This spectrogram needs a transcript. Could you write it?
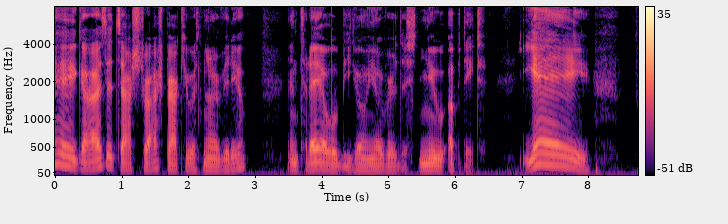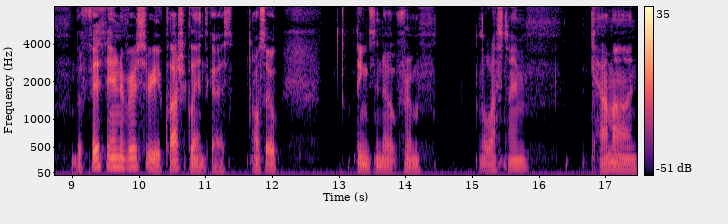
Hey guys, it's Ash to Ash back here with another video, and today I will be going over this new update. Yay! The 5th anniversary of Clash of Clans, guys. Also, things to note from the last time. Come on.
